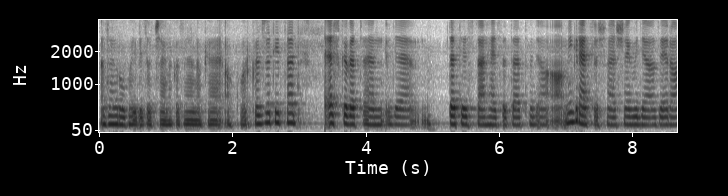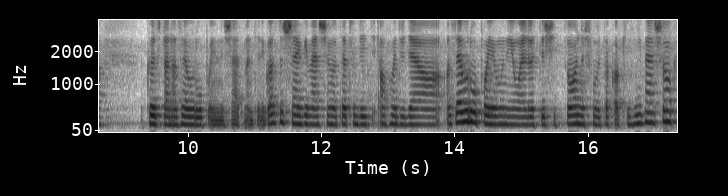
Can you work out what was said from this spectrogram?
az Európai Bizottságnak az elnöke akkor közvetített. Ezt követően ugye tetézte a helyzetet, hogy a, a migrációs válság ugye azért a közben az Európai Unió is átment egy gazdasági válságot, tehát hogy így, ahogy ugye a, az Európai Unió előtt is itt tornyosultak a kihívások,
